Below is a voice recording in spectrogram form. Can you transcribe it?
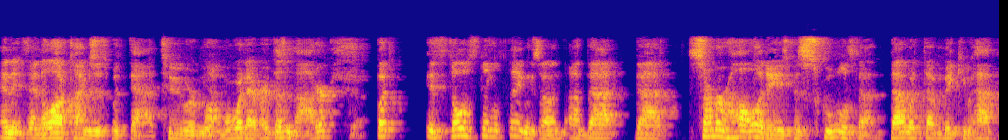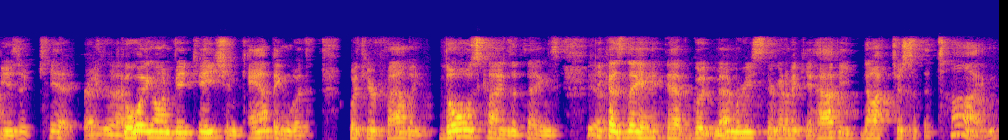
And, it, and a lot of times it's with dad too or mom or whatever. It doesn't matter. Yeah. But it's those little things on, on that that summer holidays because school's done. That would that would make you happy as a kid, right? Exactly. Going on vacation, camping with with your family, those kinds of things, Yeah. because they have good memories. They're going to make you happy, not just at the time,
